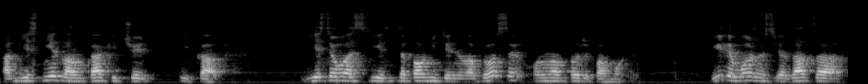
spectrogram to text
Объяснит вам, как и что и как. Если у вас есть дополнительные вопросы, он вам тоже поможет. Или можно связаться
